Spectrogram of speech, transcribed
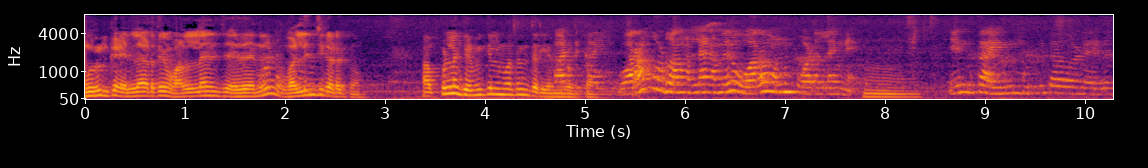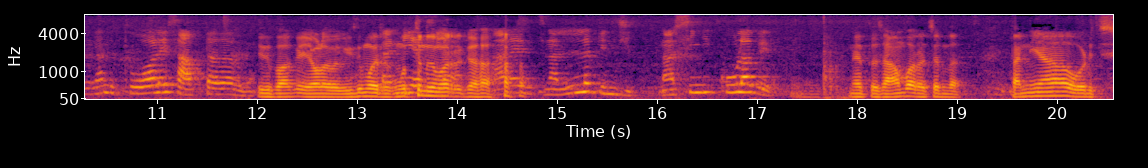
முருங்கை எல்லா இடத்துலையும் வளைஞ்சு இதுன்னு வலிஞ்சு கிடக்கும். அப்படிலாம் கெமிக்கல் மாதிரி தெரியல முருங்கை. காய் உரம் போடுவாங்கல்ல நம்ம உரம் ஒன்றும் போடலைங்க. இது பார்க்க எவ்வளோ இது மாதிரி இருக்கு? முத்துனது மாதிரி இருக்கா? நல்ல பிஞ்சு. நசுங்கி கூலா போயிடும் நேற்று சாம்பார் வச்சுருந்தேன். தனியாக ஓடிச்சு.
